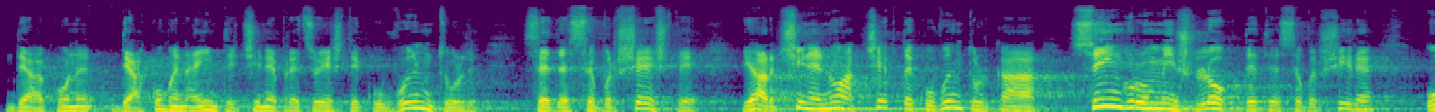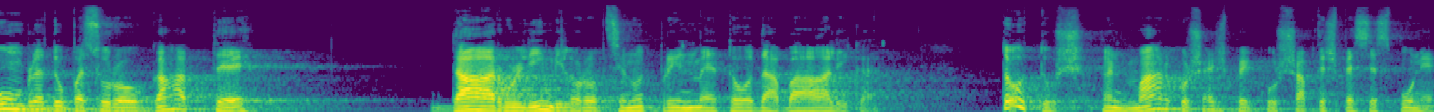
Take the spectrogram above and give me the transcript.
De acum, de acum înainte, cine prețuiește cuvântul se desăvârșește, iar cine nu acceptă cuvântul ca singurul mijloc de desăvârșire, umblă după surogate darul limbilor obținut prin metoda baalică. Totuși, în Marcu 16 cu 17 se spune,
